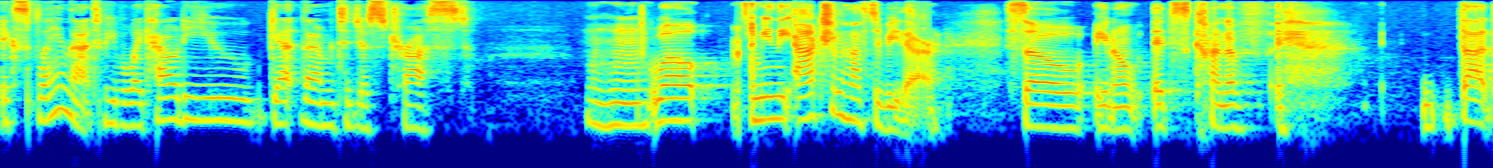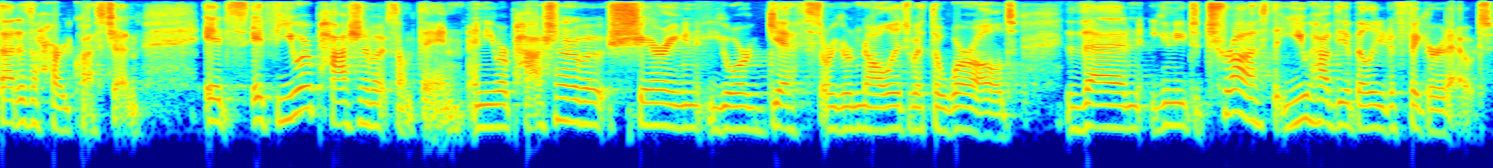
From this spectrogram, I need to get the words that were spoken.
explain that to people? Like, how do you get them to just trust? Mm-hmm. Well, I mean, the action has to be there. So, you know, it's kind of that that is a hard question. It's if you are passionate about something and you are passionate about sharing your gifts or your knowledge with the world, then you need to trust that you have the ability to figure it out.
